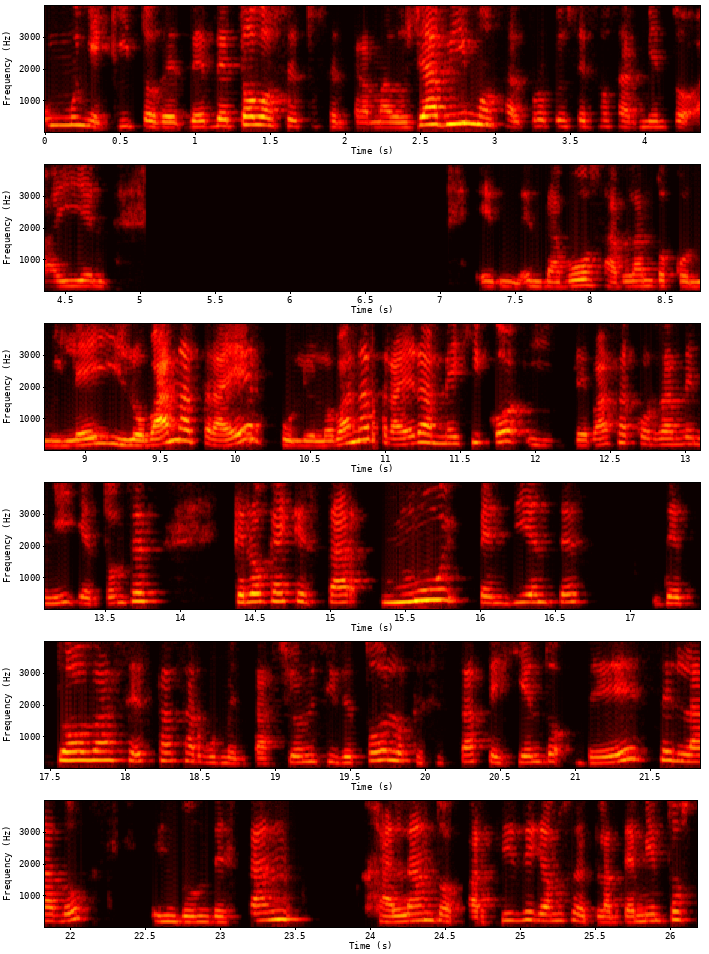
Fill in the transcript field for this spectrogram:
un muñequito de, de, todos estos entramados. Ya vimos al propio Sergio Sarmiento ahí en, en, Davos hablando con Milei y lo van a traer, Julio, lo van a traer a México y te vas a acordar de mí. Y entonces creo que hay que estar muy pendientes de todas estas argumentaciones y de todo lo que se está tejiendo de ese lado en donde están jalando a partir, digamos, de planteamientos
